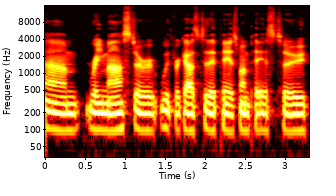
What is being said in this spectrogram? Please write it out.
um, remaster with regards to their PS1, PS2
